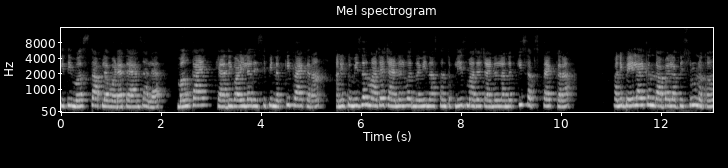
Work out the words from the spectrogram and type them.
किती मस्त आपल्या वड्या तयार झाल्यात. मग काय ह्या दिवाळीला रेसिपी नक्की ट्राय करा. आणि तुम्ही जर माझ्या चॅनलवर नवीन असताल तर प्लीज माझ्या चॅनलला नक्की सबस्क्राईब करा. आणि बेल आयकन दाबायला विसरू नका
